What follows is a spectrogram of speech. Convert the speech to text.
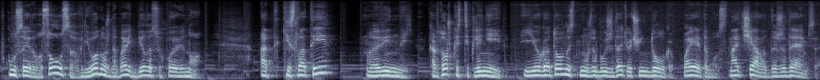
вкуса этого соуса в него нужно добавить белое сухое вино. От кислоты э, винной картошка стекленеет. Ее готовность нужно будет ждать очень долго. Поэтому сначала дожидаемся,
